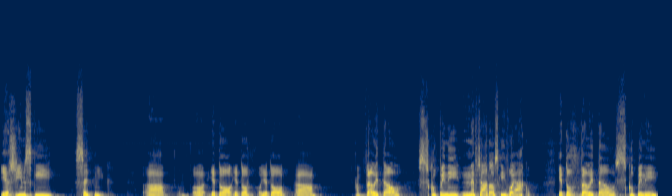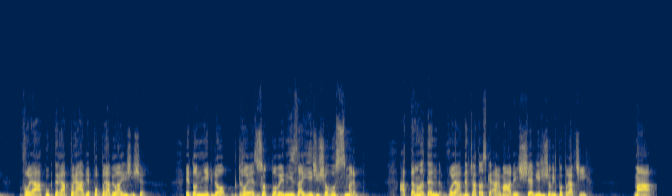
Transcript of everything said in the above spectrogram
je římský setník. Je to, je to, je to velitel skupiny nepřátelských vojáků. Je to velitel skupiny vojáků, která právě popravila Ježíše. Je to někdo, kdo je zodpovědný za Ježíšovu smrt. A tenhle ten voják nepřátelské armády, šéf Ježíšových popravčích, má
